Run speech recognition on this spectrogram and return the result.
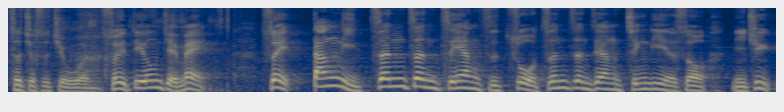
这就是救恩。所以弟兄姐妹。所以，当你真正这样子做，真正这样经历的时候，你去，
